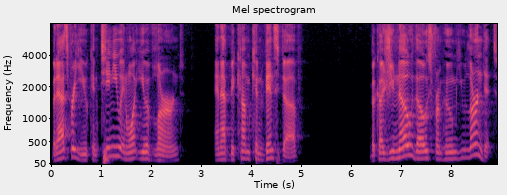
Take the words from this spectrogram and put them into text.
But as for you, continue in what you have learned and have become convinced of, because you know those from whom you learned it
